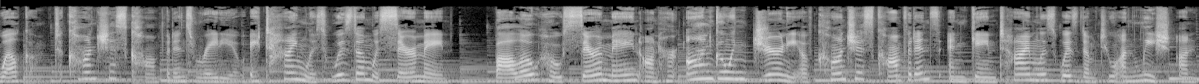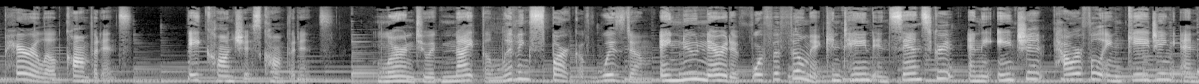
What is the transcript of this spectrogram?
Welcome to Conscious Confidence Radio, a timeless wisdom with Sarah Mane. Follow host Sarah Mane on her ongoing journey of conscious confidence and gain timeless wisdom to unleash unparalleled confidence. A conscious confidence. Learn to ignite the living spark of wisdom, a new narrative for fulfillment contained in Sanskrit and the ancient, powerful, engaging, and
